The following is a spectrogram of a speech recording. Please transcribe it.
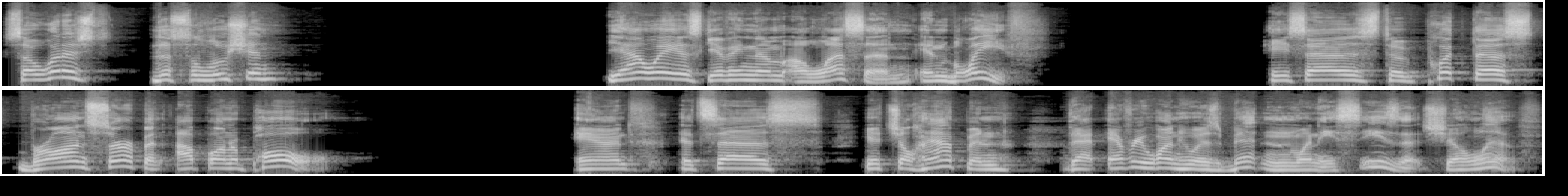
So, what is the solution? Yahweh is giving them a lesson in belief. He says to put this bronze serpent up on a pole. And it says, It shall happen that everyone who is bitten, when he sees it, shall live.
